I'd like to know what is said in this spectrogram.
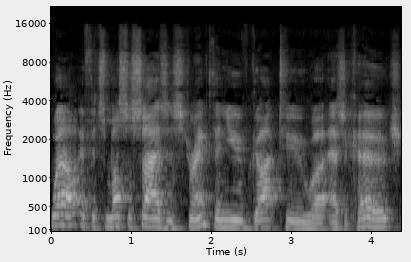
Well, if it's muscle size and strength, then you've got to, uh, as a coach,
